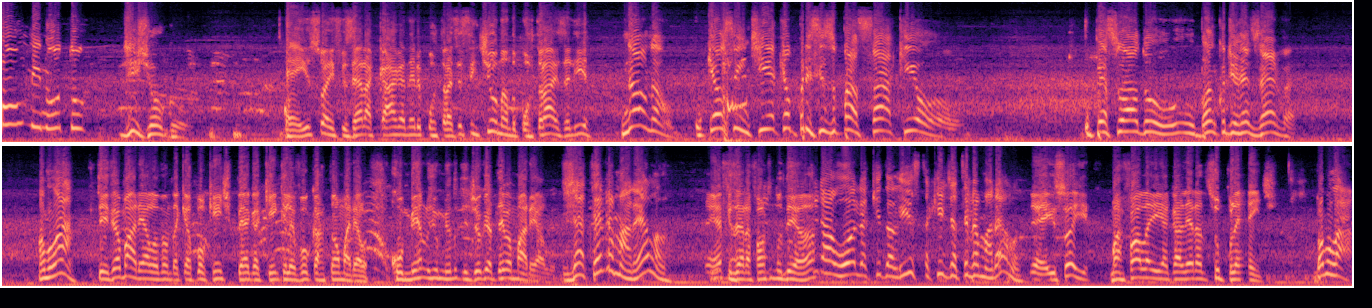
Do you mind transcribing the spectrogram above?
um minuto de jogo. É isso aí, fizeram a carga nele por trás. Você sentiu, Nando, por trás ali? Não, não. O que eu senti é que eu preciso passar aqui o, o pessoal do o banco de reserva. Vamos lá? Teve amarelo, não. Daqui a pouco a gente pega quem que levou o cartão amarelo. Com menos de um minuto de jogo já teve amarelo. Já teve amarelo? É, fizeram a falta no Dean. Tirar o olho aqui da lista, aqui já teve amarelo? É, isso aí. Mas fala aí, a galera do suplente. Vamos lá.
